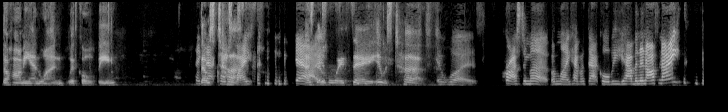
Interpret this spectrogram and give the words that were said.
the Hami end one with Coby Take that was tough. White. yeah, as the boys say it was tough it was. Crossed him up. I'm like, how about that, Coby? You having an off night?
